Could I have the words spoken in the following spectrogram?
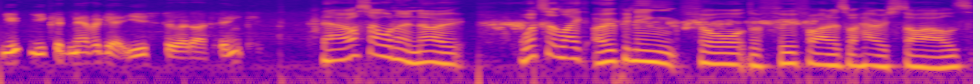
you you could never get used to it. I think. Now, I also want to know what's it like opening for the Foo Fighters or Harry Styles,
